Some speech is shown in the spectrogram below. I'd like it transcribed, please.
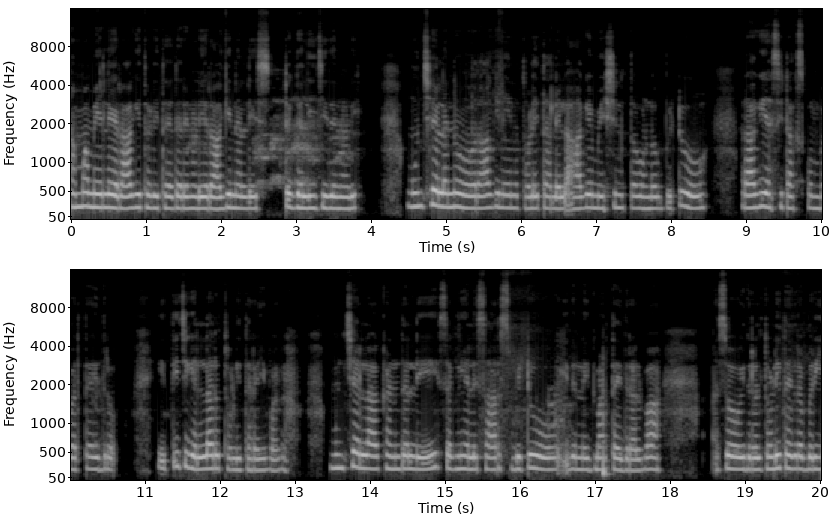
ಅಮ್ಮ ಮೇಲೆ ರಾಗಿ ತೊಳಿತಾ ಇದ್ದಾರೆ. ನೋಡಿ, ರಾಗಿನಲ್ಲಿ ಎಷ್ಟು ಗಲೀಜಿದೆ ನೋಡಿ. ಮುಂಚೆ ಎಲ್ಲನೂ ರಾಗಿನೇನು ತೊಳಿತಾ ಇರಲಿಲ್ಲ. ಹಾಗೆ ಮಿಷಿನ್ಗೆ ತೊಗೊಂಡೋಗ್ಬಿಟ್ಟು ರಾಗಿ ಹಸಿಟ್ಟು ಹಾಕ್ಸ್ಕೊಂಬರ್ತಾಯಿದ್ರು ಇತ್ತೀಚೆಗೆ ಎಲ್ಲರೂ ತೊಳಿತಾರೆ ಇವಾಗ. ಮುಂಚೆ ಎಲ್ಲ ಕಣದಲ್ಲಿ ಸಗಣಿಯಲ್ಲಿ ಸಾರಿಸ್ಬಿಟ್ಟು ಇದನ್ನು ಇದು ಮಾಡ್ತಾಯಿದ್ರಲ್ವಾ ಸೊ ಇದರಲ್ಲಿ ತೊಳಿತಾ ಇದ್ರೆ ಬರೀ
